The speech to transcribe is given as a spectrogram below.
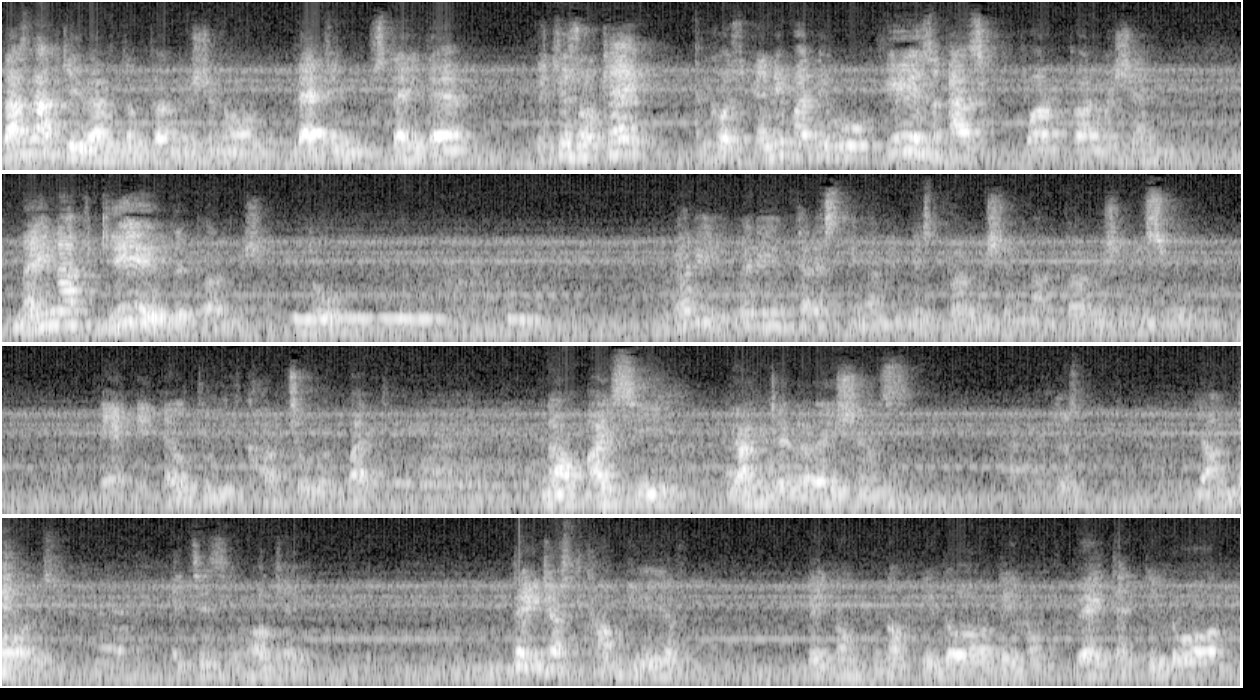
does not give him the permission or let him stay there, it is okay. Because anybody who is asked for permission may not give the permission to. Very, very interesting. I mean, this permission, not permission issue, a, a little cultural, but now I see young generations, just young boys, it is okay. They just come here, they don't knock the door, they don't wait at the door.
